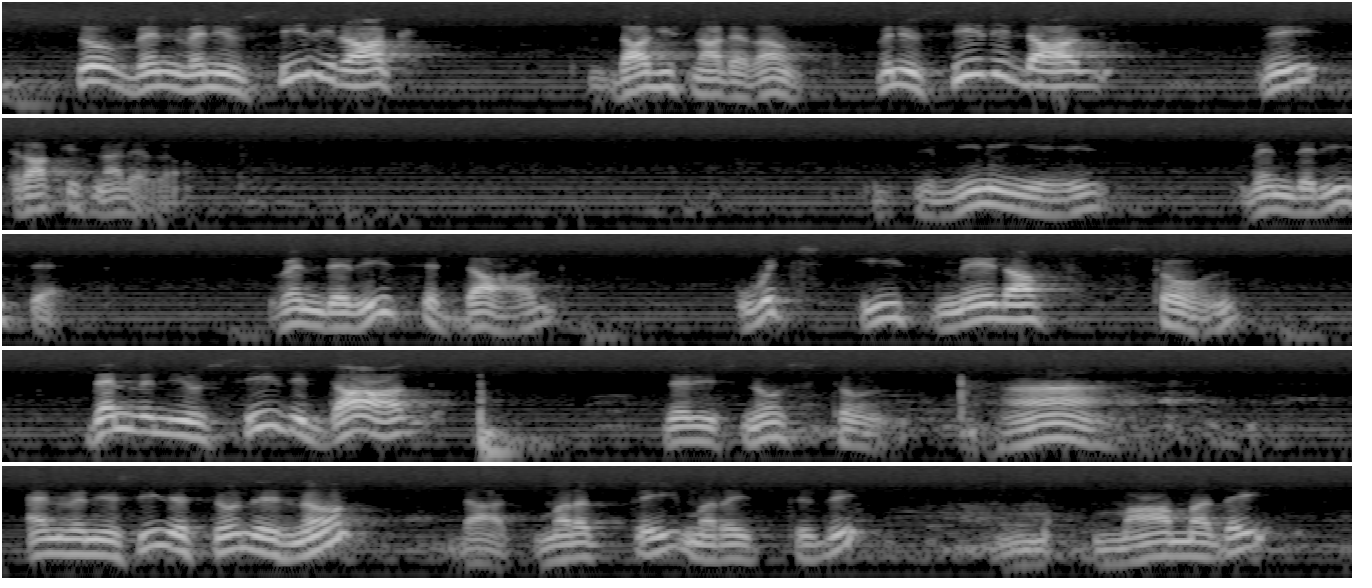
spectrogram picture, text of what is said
So when, when you see the rock, dog is not around. When you see the dog, the rock is not around. The meaning is, when there is a when there is a dog which is made of stone, then when you see the dog, there is no stone. Ah. And when you see the stone, there is no dog. Maratai maraitadi mamadai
